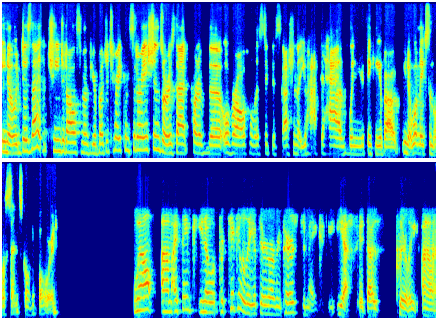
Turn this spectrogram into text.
you know, does that change at all some of your budgetary considerations, or is that part of the overall holistic discussion that you have to have when you're thinking about, you know, what makes the most sense going forward? Well, um, I think, you know, particularly if there are repairs to make, yes, it does clearly uh,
